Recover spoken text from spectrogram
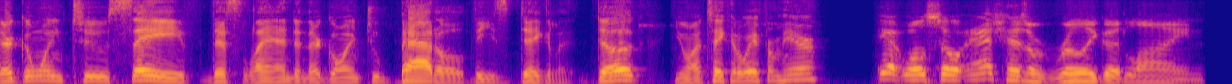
they're going to save this land and they're going to battle these Diglett. Doug, you want to take it away from here? Yeah, well, so Ash has a really good line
